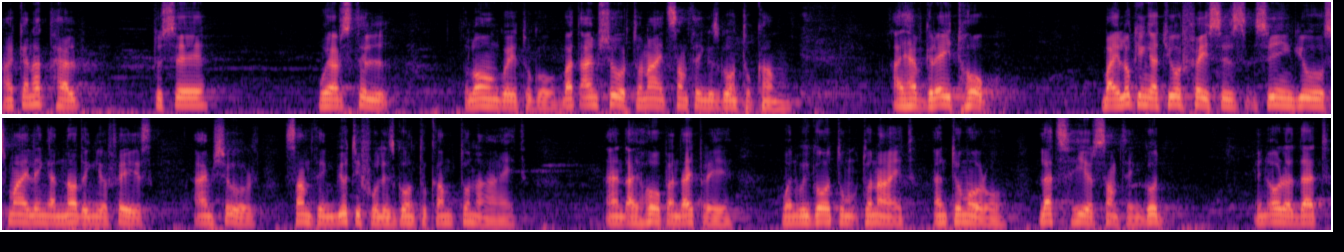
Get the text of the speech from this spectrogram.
I cannot help to say we are still a long way to go. But I'm sure tonight something is going to come. I have great hope. By looking at your faces, seeing you smiling and nodding your face, I'm sure something beautiful is going to come tonight. And I hope and I pray when we go to tonight and tomorrow, let's hear something good in order that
